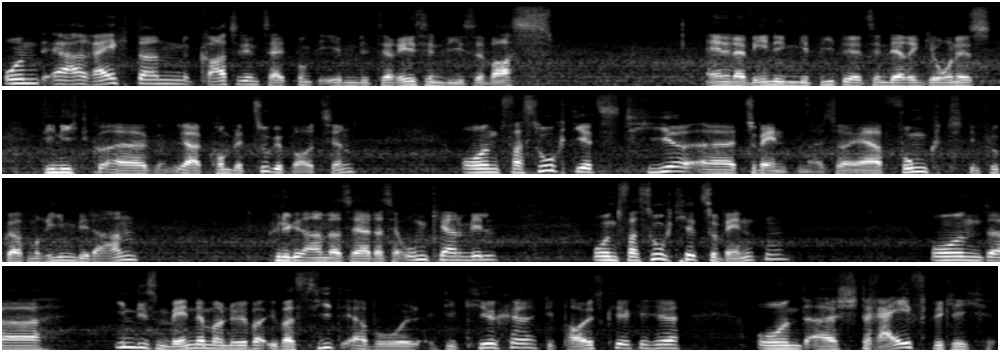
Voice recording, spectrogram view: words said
und er erreicht dann gerade zu dem Zeitpunkt eben die Theresienwiese, was eine der wenigen Gebiete jetzt in der Region ist, die nicht äh, ja, komplett zugebaut sind. Und versucht jetzt hier äh, zu wenden. Also er funkt den Flughafen Riem wieder an, kündigt an, dass er, dass er umkehren will und versucht hier zu wenden. Und äh, in diesem Wendemanöver übersieht er wohl die Kirche, die Paulskirche hier, und äh, streift wirklich,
